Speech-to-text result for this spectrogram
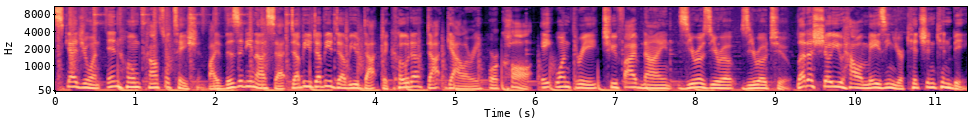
schedule an in home consultation by visiting us at www.dakota.gallery or call 813 259 0002. Let us show you how amazing your kitchen can be.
